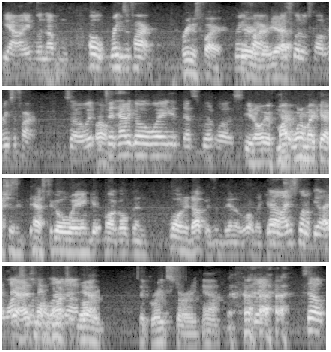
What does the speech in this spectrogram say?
yeah, it went up. And, oh, rings of fire. Rings of fire. Ring There of you fire. go, Yeah. That's what it was called. Rings of fire. So it, Oh. if it had to go away, that's what it was. you know, if my one of my caches has to go away and get muggled, then blowing it up isn't the end of the world. I guess. No, I just want to be able to I- watch yeah, it when they blow it up. it, yeah. It's a great story. Yeah. Yeah. So,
